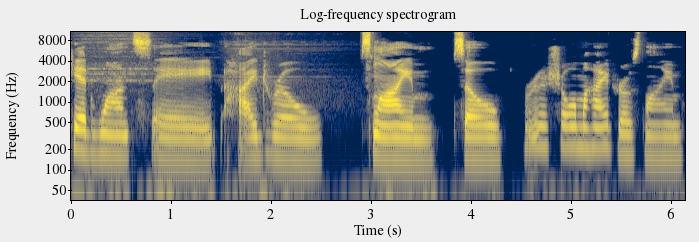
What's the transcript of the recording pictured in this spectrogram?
kid wants a hydro slime, so we're going to show him a hydro slime.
